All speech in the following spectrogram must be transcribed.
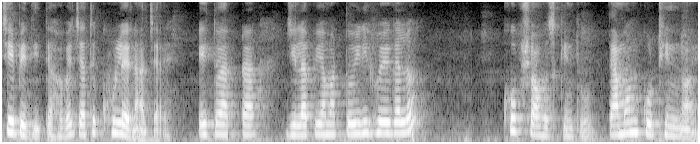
চেপে দিতে হবে যাতে খুলে না যায়। এই তো একটা জিলাপি আমার তৈরি হয়ে গেল। খুব সহজ কিন্তু, তেমন কঠিন নয়।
